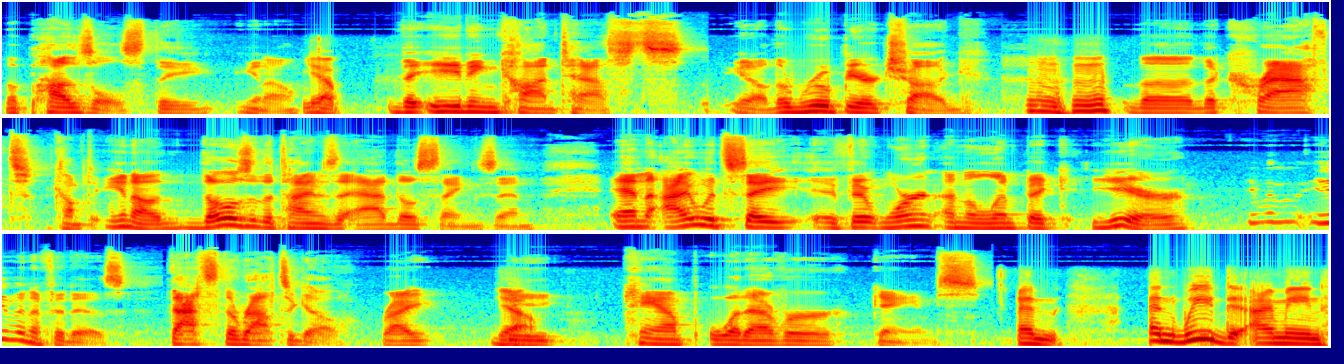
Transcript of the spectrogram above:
the puzzles, the you know, yep. the eating contests, you know, the root beer chug, mm-hmm. the the craft company. you know those are the times to add those things in. And i would say if it weren't an olympic year even even if it is that's the route to go right? Yeah. the camp whatever games. And and we i mean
